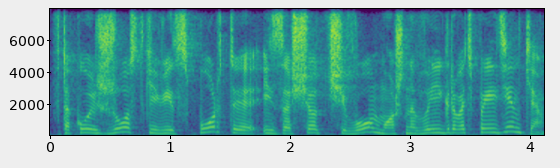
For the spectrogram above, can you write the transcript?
в такой жесткий вид спорта и за счет чего можно выигрывать поединки.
